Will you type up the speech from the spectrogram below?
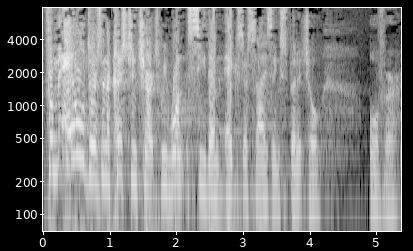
from elders in a Christian church? We want to see them exercising spiritual oversight.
